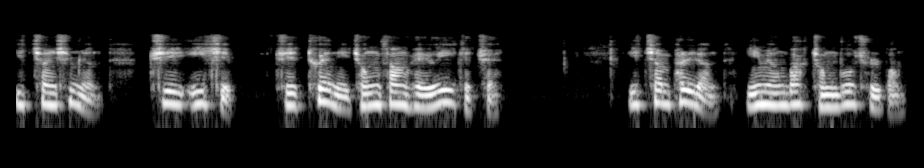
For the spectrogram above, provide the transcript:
2010년 G20, G20 정상회의 개최. 2008년 이명박 정부 출범.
